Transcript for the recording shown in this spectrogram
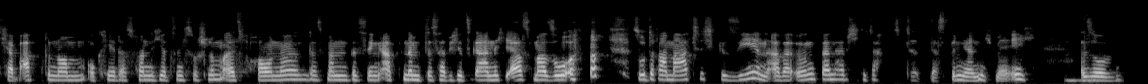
ich habe abgenommen. Okay, das fand ich jetzt nicht so schlimm als Frau, ne? Dass man ein bisschen abnimmt. Das habe ich jetzt gar nicht erstmal so, so dramatisch gesehen. Aber irgendwann habe ich gedacht, das, das bin ja nicht mehr ich. Also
